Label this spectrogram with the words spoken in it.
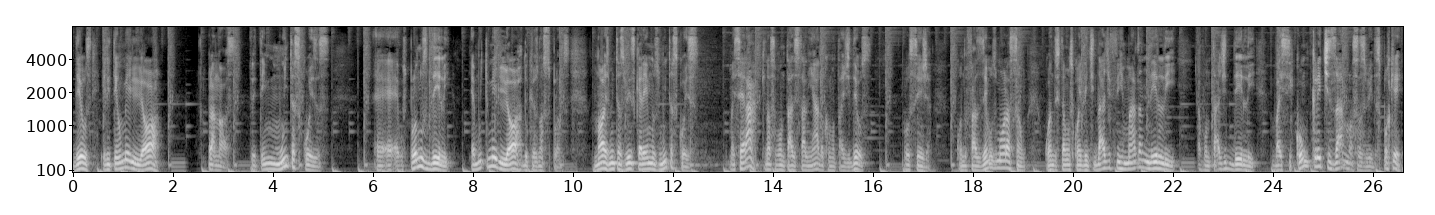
Deus, ele tem o melhor para nós. Ele tem muitas coisas. É, é, os planos dele é muito melhor do que os nossos planos. Nós muitas vezes queremos muitas coisas, mas será que nossa vontade está alinhada com a vontade de Deus? Ou seja, quando fazemos uma oração, quando estamos com a identidade firmada nele, a vontade dele vai se concretizar em nossas vidas. Por quê?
